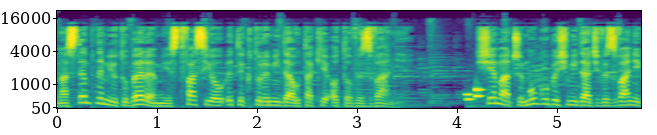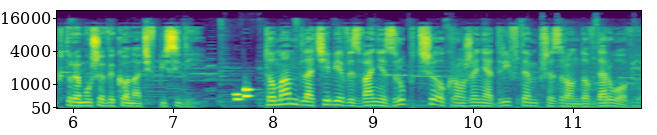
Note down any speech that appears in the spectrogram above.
Następnym youtuberem jest Fasio Yty, który mi dał takie oto wyzwanie. Siema, czy mógłbyś mi dać wyzwanie, które muszę wykonać w PCD? To mam dla ciebie wyzwanie zrób trzy okrążenia driftem przez rondo w Darłowie.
